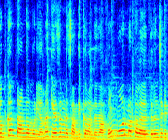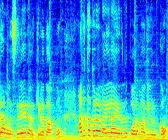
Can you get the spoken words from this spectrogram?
துக்கம் தாங்க முடியாமல் கேசவனை சந்திக்க வந்ததாகவும் ஊர் மக்கள் அதை தெரிஞ்சுக்கிட்டு அவங்கள சிறையில் வைக்கிறதாகவும் அதுக்கப்புறம் லைலா இறந்து போகிற மாதிரியும் இருக்கும்.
